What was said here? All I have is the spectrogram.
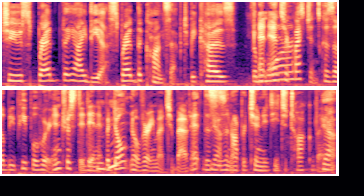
to spread the idea, spread the concept, because the and more answer questions because there'll be people who are interested in it but mm-hmm. don't know very much about it. This Yeah. is an opportunity to talk about Yeah. it.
